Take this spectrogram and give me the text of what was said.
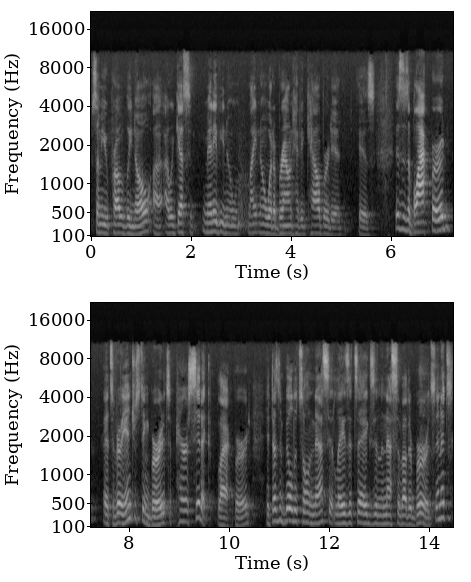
some of you probably know. Uh, I would guess many of you know, might know what a brown-headed cowbird is. This is a blackbird. It's a very interesting bird. It's a parasitic blackbird. It doesn't build its own nests, it lays its eggs in the nests of other birds. And it's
